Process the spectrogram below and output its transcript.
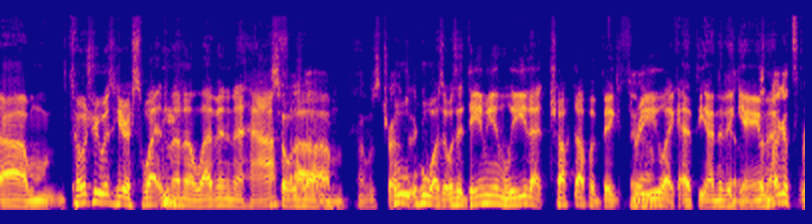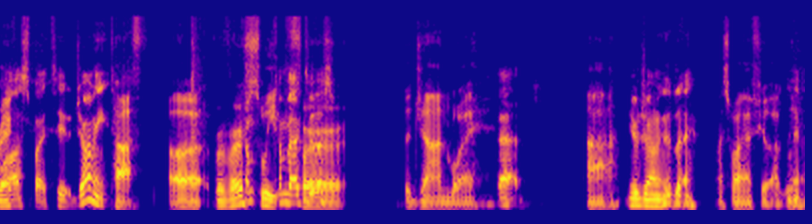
Um, Totri was here sweating an 11 and a half. So was I. um, That was who, tragic. who was it? Was it Damion Lee that chucked up a big three Yeah. like at the end of the game? The Nuggets brick? lost by two. Johnny, Tough. Uh, reverse Come- sweep come back to us. for the John boy. bad. Ah, You're Johnny today. that's why I feel ugly. Yeah.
